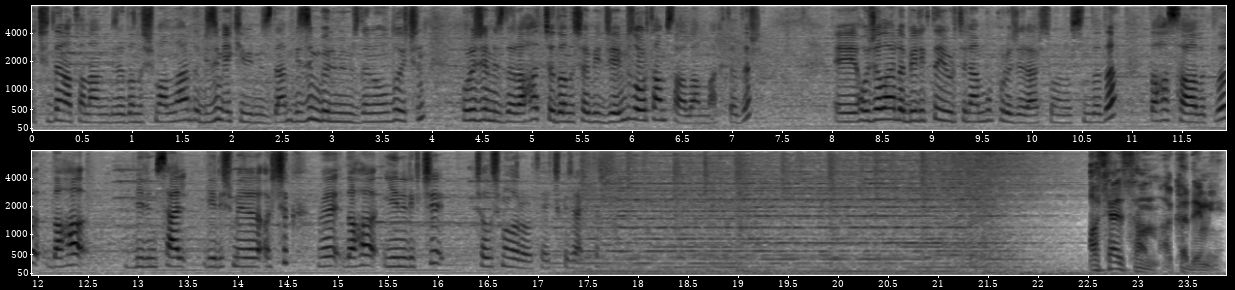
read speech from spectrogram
içinden atanan bize danışmanlar da bizim ekibimizden, bizim bölümümüzden olduğu için projemizde rahatça danışabileceğimiz ortam sağlanmaktadır. Ee, hocalarla birlikte yürütülen bu projeler sonrasında da daha sağlıklı, daha bilimsel gelişmelere açık ve daha yenilikçi çalışmalar ortaya çıkacaktır. Aselsan Akademi.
